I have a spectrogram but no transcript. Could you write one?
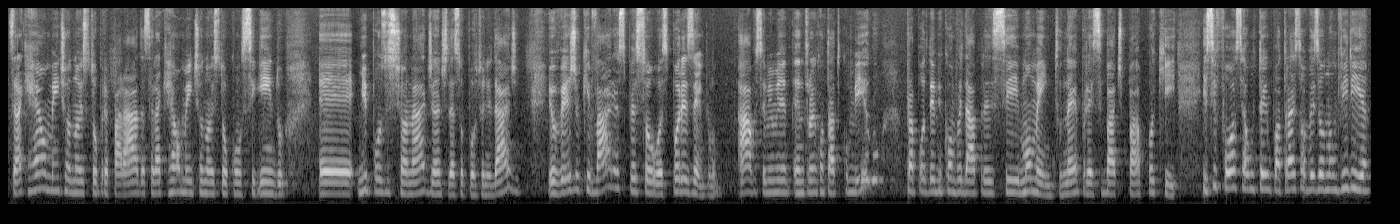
Será que realmente eu não estou preparada? Será que realmente eu não estou conseguindo é, me posicionar diante dessa oportunidade, eu vejo que várias pessoas, por exemplo, ah, você me entrou em contato comigo para poder me convidar para esse momento, né, para esse bate-papo aqui. E se fosse há um tempo atrás, talvez eu não viria.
